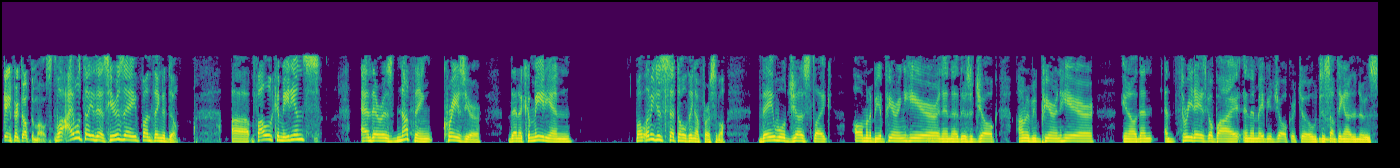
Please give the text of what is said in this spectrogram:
getting picked up the most. Well, I will tell you this. Here's a fun thing to do. Uh, follow comedians, and there is nothing crazier than a comedian. Well, let me just set the whole thing up first of all. They will just like, oh, I'm going to be appearing here, and then uh, there's a joke. I'm going to be appearing here, you know. Then and three days go by, and then maybe a joke or two to mm-hmm. something out of the news,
